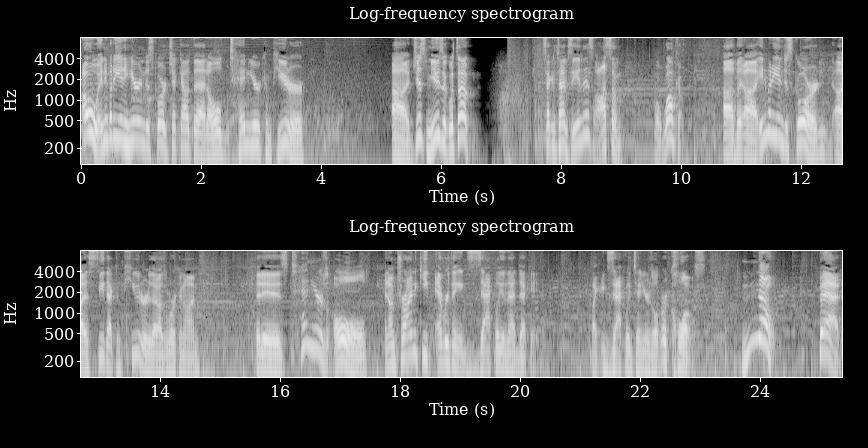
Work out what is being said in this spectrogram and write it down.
Oh, anybody in here in Discord, check out that old 10-year computer. Uh, just music, what's up? Second time seeing this? Awesome. Well, welcome. Uh, but uh, anybody in Discord uh, see that computer that I was working on that is 10 years old, and I'm trying to keep everything exactly in that decade. Like exactly 10 years old, or close. No! Bad.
